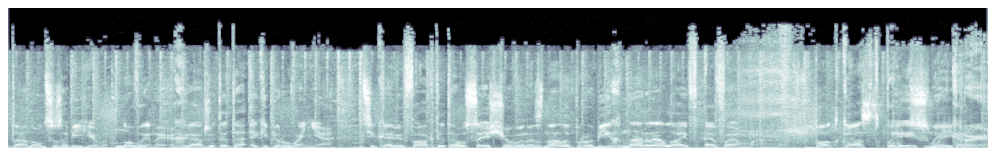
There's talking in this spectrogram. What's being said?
та анонси забігів, новини, гаджети та екіпірування, цікаві факти та усе, що ви не знали про біг на Real Life FM. Подкаст Пейсмейкери.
